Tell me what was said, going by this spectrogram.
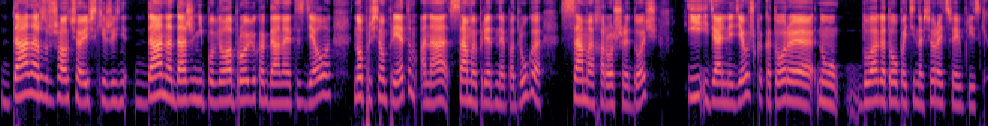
Да, она разрушала человеческие жизни. Да, она даже не повела бровью, когда она это сделала. Но при всем при этом она самая преданная подруга, самая хорошая дочь. И идеальная девушка, которая, ну, была готова пойти на все ради своих близких.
